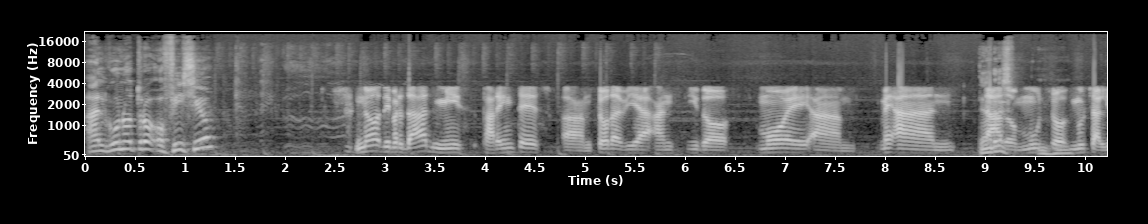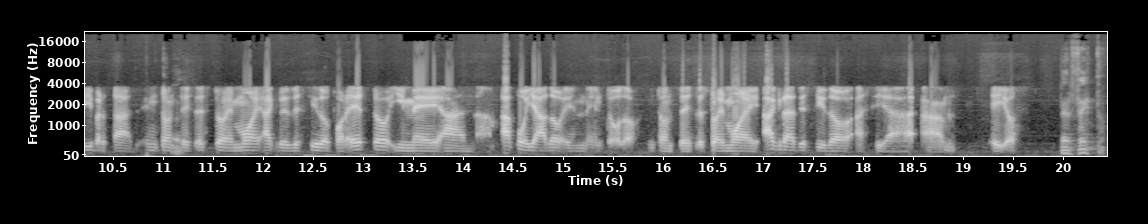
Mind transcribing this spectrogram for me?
algún otro oficio? No, de verdad, mis parentes um, todavía han sido muy, um, me han dado mucho, mucha libertad. Entonces estoy muy agradecido por esto y me han um, apoyado en, todo. Entonces estoy muy agradecido hacia ellos. Perfecto.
